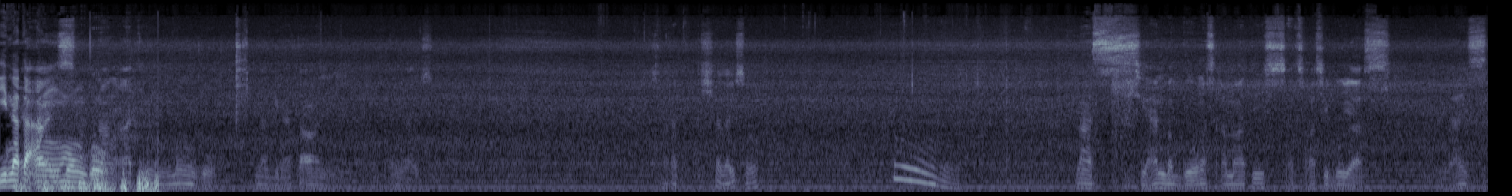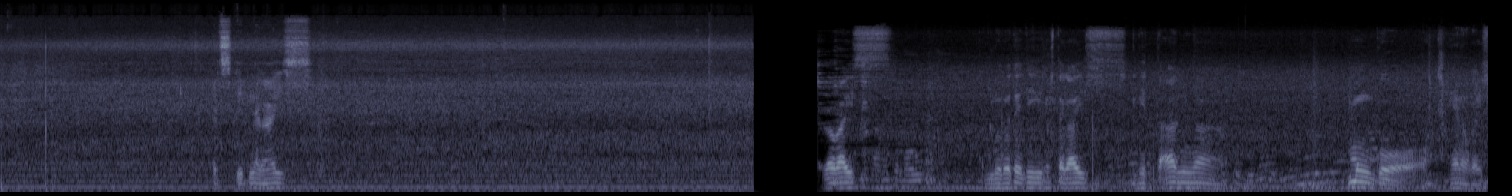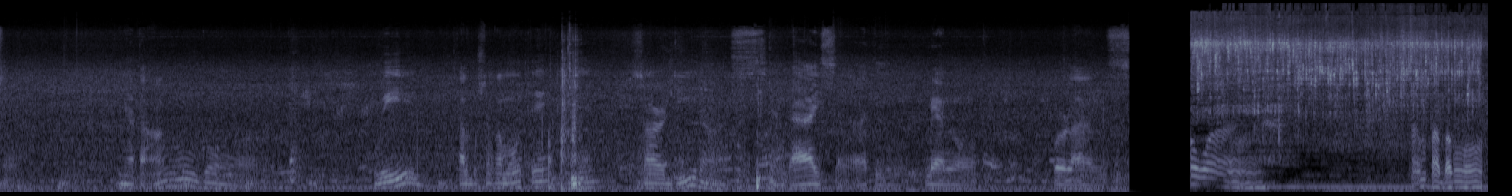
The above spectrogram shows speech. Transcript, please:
ginataang munggo. Ang ating munggo na ginataan. Ayan guys. Sarap siya guys oh. Hmm. Plus, yan bagoong sa kamatis at saka sibuyas. Guys. Let's eat na guys. Hello guys. Magluluto tayo dito basta guys. Ginitaan nga munggo. Yan o guys. Oh. Ginataang munggo. With talbos ng kamote. Sardinas. Yan guys. Ang ating meno for lunch. Wow. Ang pabango.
